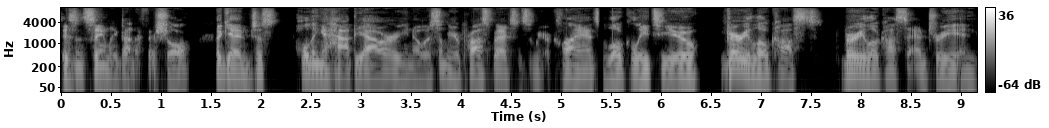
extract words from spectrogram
is insanely beneficial. Again, just holding a happy hour, you know, with some of your prospects and some of your clients locally to you, very low cost, very low cost to entry. And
